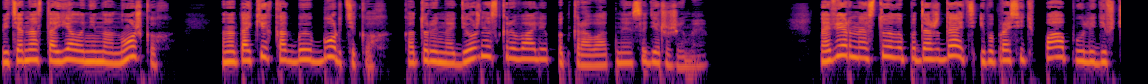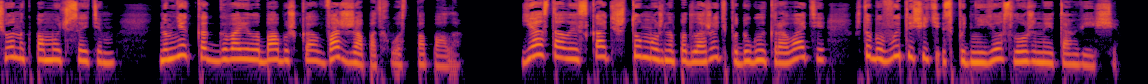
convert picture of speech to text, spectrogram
Ведь она стояла не на ножках, а на таких как бы бортиках, которые надежно скрывали подкроватное содержимое. Наверное, стоило подождать и попросить папу или девчонок помочь с этим, но мне, как говорила бабушка, вожжа под хвост попала. Я стала искать, что можно подложить под углы кровати, чтобы вытащить из-под нее сложенные там вещи.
